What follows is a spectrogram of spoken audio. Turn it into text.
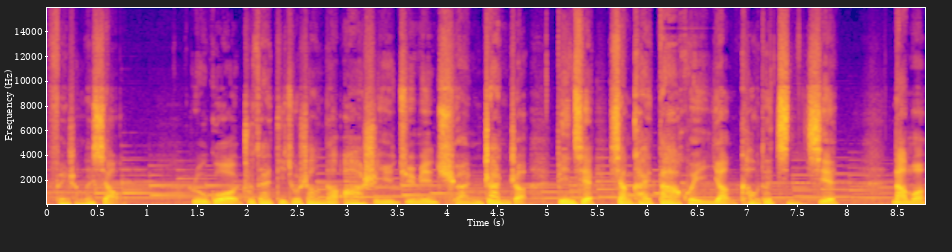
非常的小。如果住在地球上的二十亿居民全站着，并且像开大会一样靠得紧些，那么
